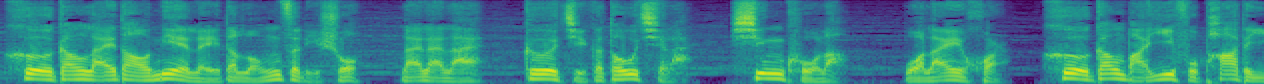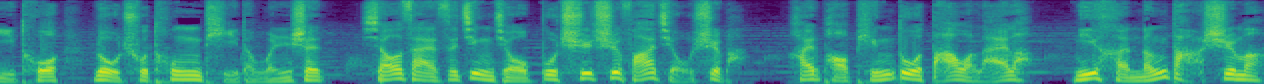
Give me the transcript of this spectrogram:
贺刚来到聂磊的笼子里说：“来来来。”哥几个都起来，辛苦了，我来一会儿。贺刚把衣服啪的一脱，露出通体的纹身。小崽子敬酒不吃吃罚酒是吧？还跑平度打我来了？你很能打是吗？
